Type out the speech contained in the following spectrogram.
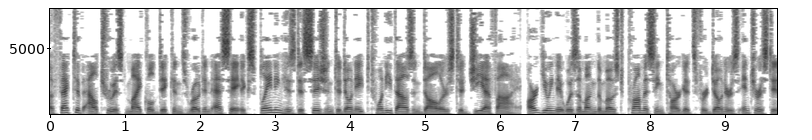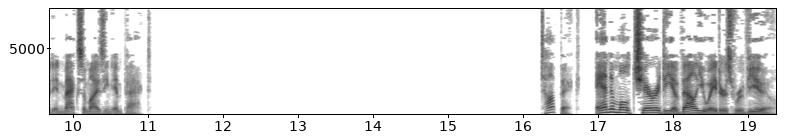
effective altruist Michael Dickens wrote an essay explaining his decision to donate $20,000 to GFI, arguing it was among the most promising targets for donors interested in maximizing impact. Animal Charity Evaluators Review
